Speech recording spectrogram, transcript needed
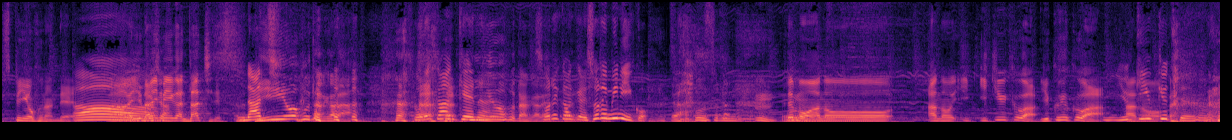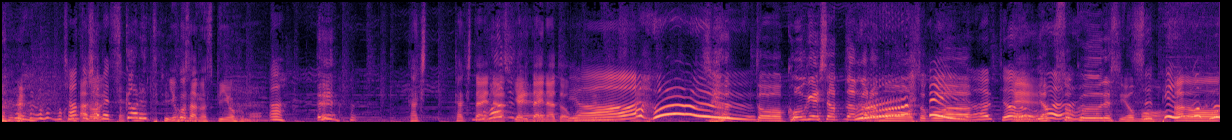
スピンオフなんで題名がナチです。ナチ。スピンオフだから。あ それ関係なスピンオいフだから。それ関係ない。それ見に行こう。うんそれ見に行こうん、でもあのーあのいゆくゆくはゆくゆくはうゆきゆきってうん。ちゃんと喋って。疲れてる。よゆこさんのスピンオフも。あ。書き書きたいなやりたいなとい思ってやるんですねちょっと公言しちゃったからもうそこはーええ約束ですよもう。あの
